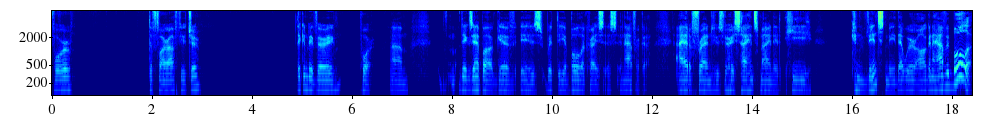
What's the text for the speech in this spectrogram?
for the far off future, they can be very poor. Um, the example I'll give is with the Ebola crisis in Africa. I had a friend who's very science minded. He convinced me that we are all going to have Ebola.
